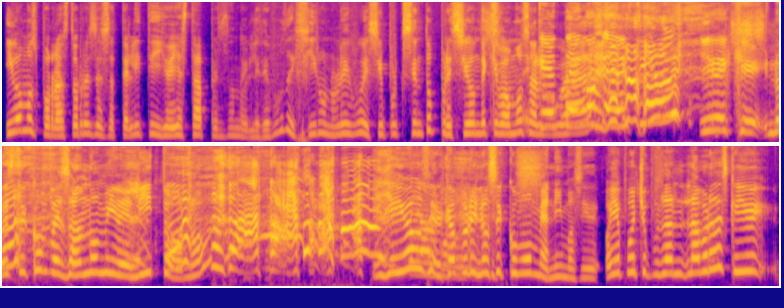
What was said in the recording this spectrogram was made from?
íbamos por las torres de satélite y yo ya estaba pensando, ¿le debo decir o no le debo decir? Porque siento presión de que vamos al ¿Qué lugar. tengo que Y de que no estoy confesando mi delito, ¿no? Y ya íbamos en el y no sé cómo me animo así de, oye Poncho, pues la, la verdad es que yo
